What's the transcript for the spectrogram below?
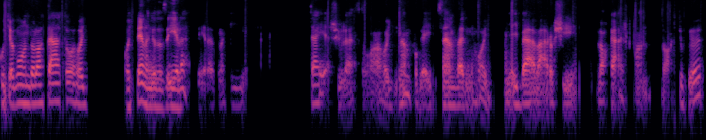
kutya gondolatától, hogy, hogy tényleg ez az élettér, ez neki teljesül szóval, hogy nem fog egy szenvedni, hogy, hogy egy belvárosi lakásban tartjuk őt,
